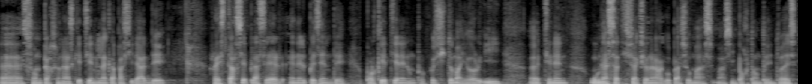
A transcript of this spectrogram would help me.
Eh, son personas que tienen la capacidad de restarse placer en el presente porque tienen un propósito mayor y eh, tienen una satisfacción a largo plazo más, más importante. Entonces,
